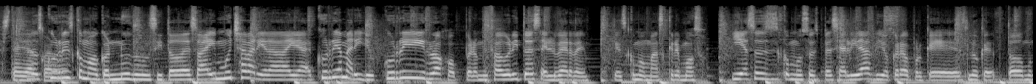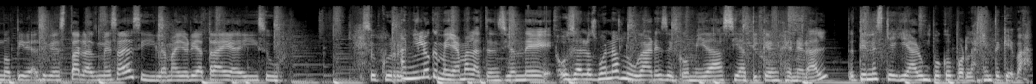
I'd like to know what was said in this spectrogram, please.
estoy de Los acuerdo. curries como con noodles y todo eso. Hay mucha variedad. Hay curry amarillo, curry rojo, pero mi favorito es el verde, que es como más cremoso. Y eso es como su especialidad, yo creo, porque es lo que todo el mundo pide. Así que está a las mesas y la mayoría trae ahí su, su curry. A mí lo que me llama la atención de, o sea, los buenos lugares de comida asiática en general, te tienes que guiar un poco por la gente que va.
